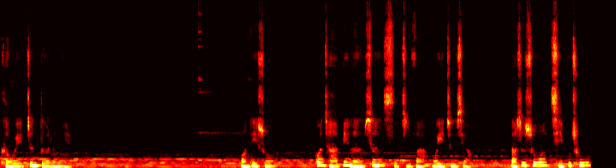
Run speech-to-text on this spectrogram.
可谓真得人也。皇帝说：“观察病人生死之法，我已知晓。老师说其不出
